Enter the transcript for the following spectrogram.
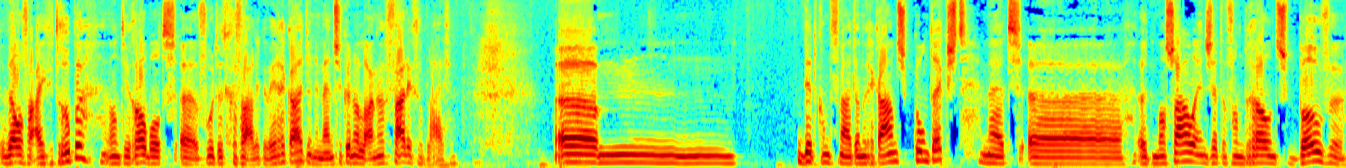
Wel voor eigen troepen, want die robot uh, voert het gevaarlijke werk uit en de mensen kunnen langer veiliger blijven. Um, dit komt vanuit Amerikaans context met uh, het massaal inzetten van drones boven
